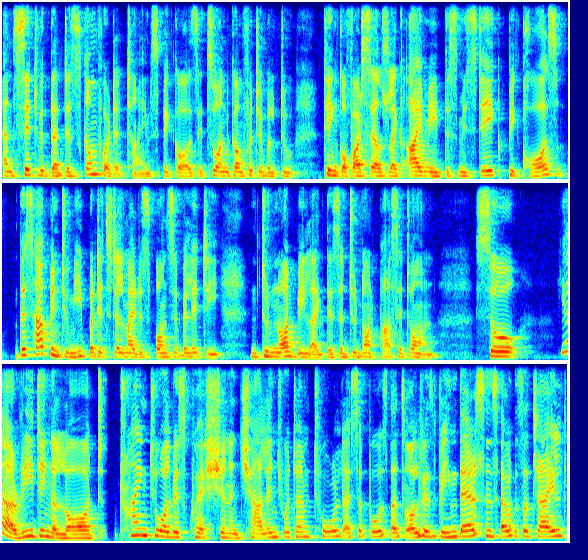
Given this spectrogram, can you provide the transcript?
and sit with that discomfort at times because it's so uncomfortable to think of ourselves like I made this mistake because this happened to me, but it's still my responsibility to not be like this and to not pass it on. So, yeah, reading a lot, trying to always question and challenge what I'm told. I suppose that's always been there since I was a child.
